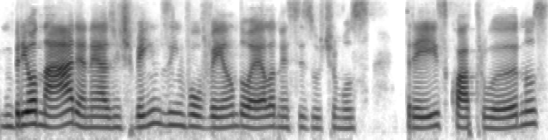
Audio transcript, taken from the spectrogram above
embrionária, né? A gente vem desenvolvendo ela nesses últimos três, quatro anos,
